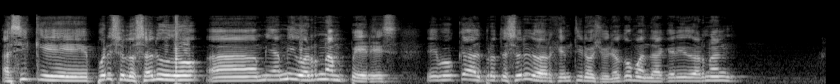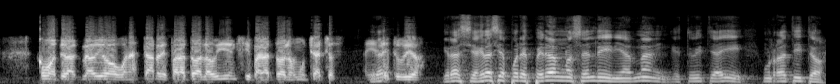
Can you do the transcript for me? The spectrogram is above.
Así que por eso lo saludo a mi amigo Hernán Pérez, eh, vocal, protesorero de Argentino Junior. ¿Cómo anda, querido Hernán? ¿Cómo te va, Claudio? Buenas tardes para toda la audiencia y para todos los muchachos ahí en el estudio. Gracias, gracias por esperarnos en línea, Hernán. Estuviste ahí un ratito.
